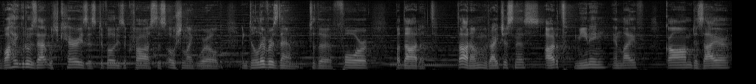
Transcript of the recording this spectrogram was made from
Vaheguru is that which carries its devotees across this ocean like world and delivers them to the four Padarat. Dharam, righteousness, Arth, meaning in life, Kam, desire,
